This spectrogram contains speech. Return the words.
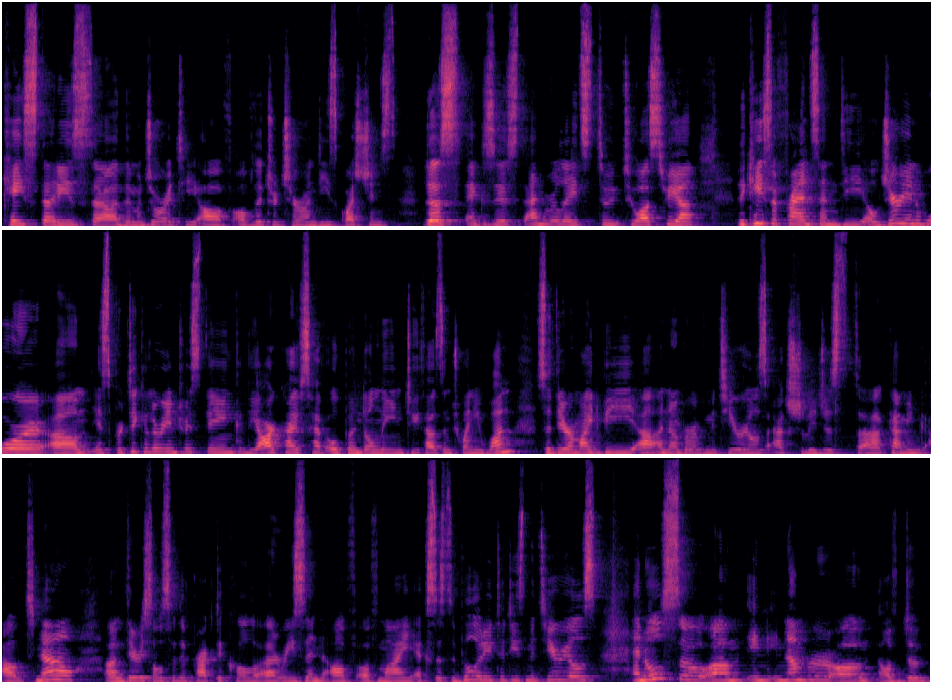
case studies. Uh, the majority of, of literature on these questions does exist and relates to, to Austria. The case of France and the Algerian War um, is particularly interesting. The archives have opened only in 2021, so there might be uh, a number of materials actually just uh, coming out now. Um, there is also the practical uh, reason of, of my accessibility to these materials. And also um, in a number of, of the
